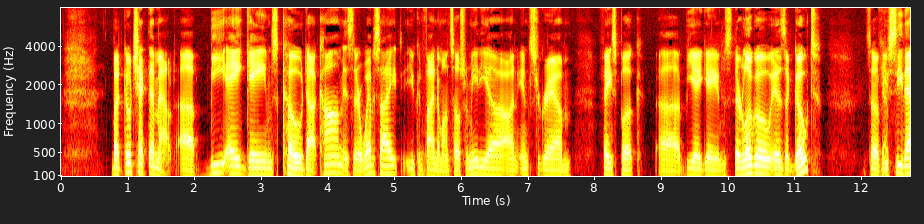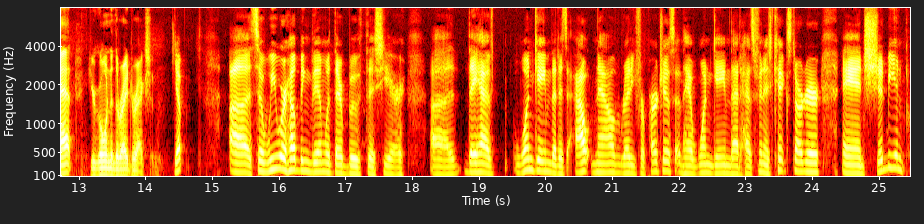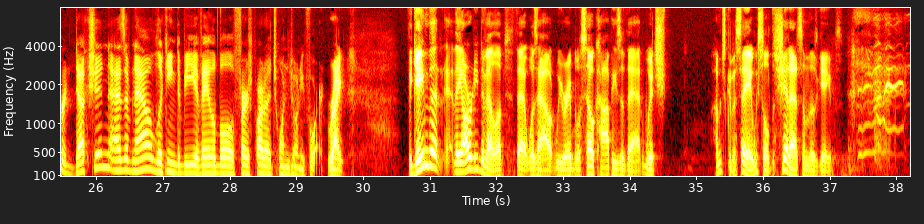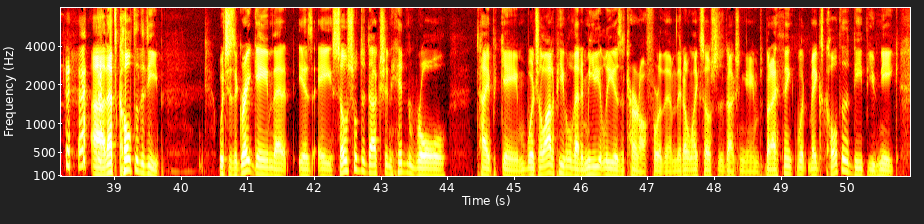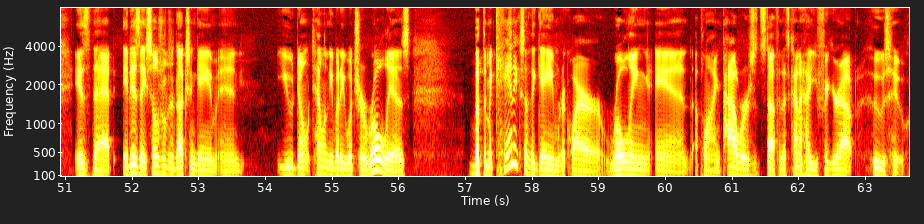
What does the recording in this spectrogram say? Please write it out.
But go check them out. Uh, BAGamesCo.com is their website. You can find them on social media, on Instagram, Facebook, uh, BA Games. Their logo is a goat. So if you see that, you're going in the right direction. Yep. Uh, so we were helping them with their booth this year. Uh, they have one game that is out now, ready for purchase, and they have one game that has finished Kickstarter and should be in production as of now, looking to be available first part of 2024. Right. The game that they already developed that was out, we were able to sell copies of that, which I'm just going to say, we sold the shit out of some of those games. uh, that's Cult of the Deep, which is a great game that is a social deduction hidden role type game, which a lot of people that immediately is a turnoff for them. They don't like social deduction games. But I think what makes Cult of the Deep unique is that it is a social deduction game and you don't tell anybody what your role is but the mechanics of the game require rolling and applying powers and stuff, and that's kind of how you figure out who's who.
